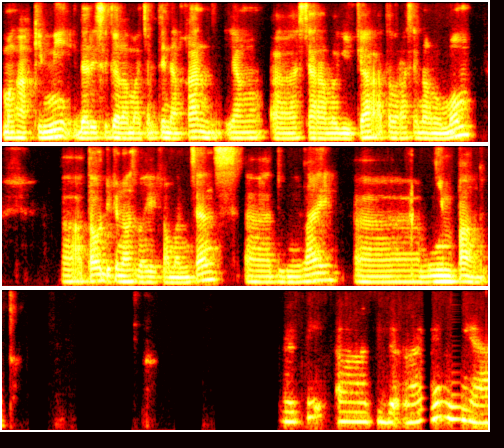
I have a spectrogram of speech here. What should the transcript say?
menghakimi dari segala macam tindakan yang uh, secara logika atau rasional umum uh, atau dikenal sebagai common sense uh, dinilai uh, menyimpang. Berarti uh, tidak lain ya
